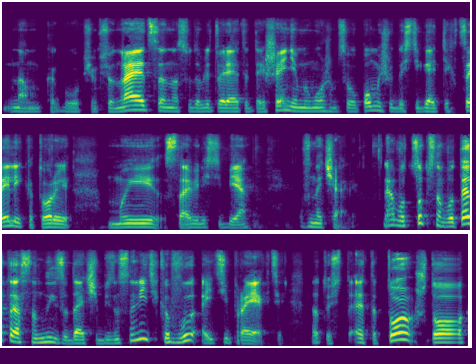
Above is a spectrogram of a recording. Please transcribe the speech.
нам как бы, в общем, все нравится, нас удовлетворяет это решение, мы можем с его помощью достигать тех целей, которые мы ставили себе в начале. Да, вот, собственно, вот это основные задачи бизнес-аналитика в IT-проекте. Да, то есть это то, что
